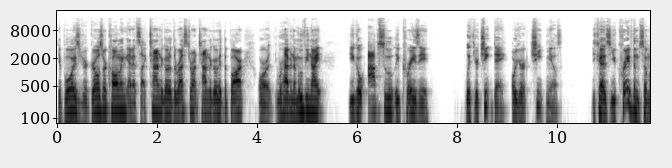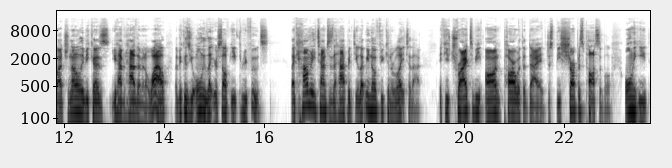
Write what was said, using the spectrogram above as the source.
your boys or your girls are calling and it's like time to go to the restaurant, time to go hit the bar, or we're having a movie night, you go absolutely crazy with your cheat day or your cheat meals because you crave them so much, not only because you haven't had them in a while, but because you only let yourself eat three foods. Like, how many times has that happened to you? Let me know if you can relate to that. If you try to be on par with the diet, just be sharp as possible, only eat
